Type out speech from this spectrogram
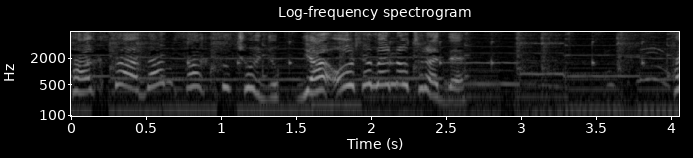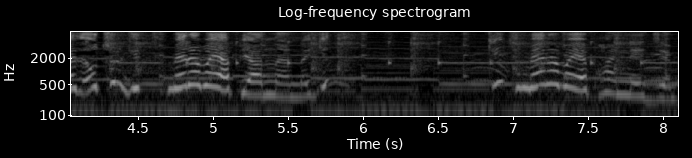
Saksı adam saksı çocuk. Ya ortalarına otur hadi. Hadi otur git merhaba yap yanlarına git. Git merhaba yap anneciğim.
